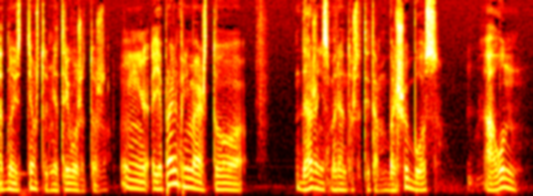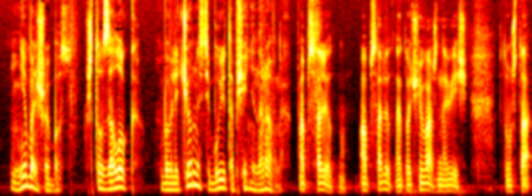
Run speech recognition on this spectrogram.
одно из тем, что меня тревожит тоже. Я правильно понимаю, что даже несмотря на то, что ты там большой босс, а он небольшой босс, что залог вовлеченности будет общение на равных. Абсолютно. Абсолютно. Это очень важная вещь. Потому что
